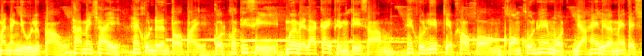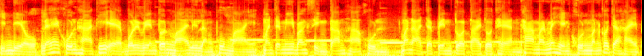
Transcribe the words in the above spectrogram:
มันยังอยู่หรือเปล่า ถ้าไม่ใช่ให้คุณเดินต่อไปกฎข้อที่ 4 เมื่อเวลาใกล้ถึงตีสามให้คุณรีบเก็บข้าวของ ของคุณให้หมด อย่าให้เหลือแม้แต่ชิ้นเดียว และให้คุณหาที่แอบบริเวณต้นไม้หรือหลังพุ่มไม้ มันจะมีบางสิ่งตามหาคุณ มันอาจจะเป็นตัวตายตัวแทน ถ้ามันไม่เห็นคุณมันก็จะหายไป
